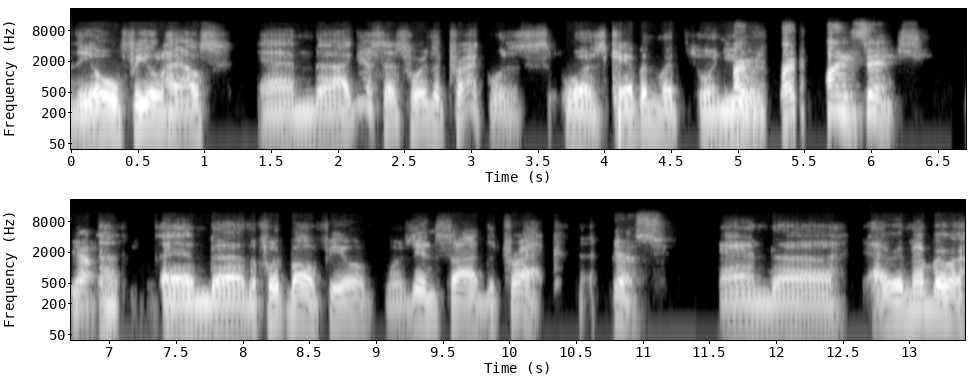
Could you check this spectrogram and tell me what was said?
the old field house. And uh, I guess that's where the track was was Kevin with when you right, were right behind Finch. Yeah. Uh, and uh, the football field was inside the track. Yes. And uh, I remember uh,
